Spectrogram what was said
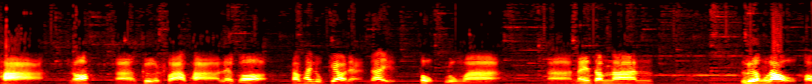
ผ่าเนาะอ่าเกิดฟ้าผ่าแล้วก็ทำให้ลูกแก้วเนี่ยได้ตกลงมาอ่าในตำนานเรื่องเล่าเขา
